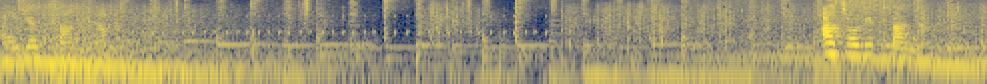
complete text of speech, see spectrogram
알겠다냐 아 저기 있다냐 어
